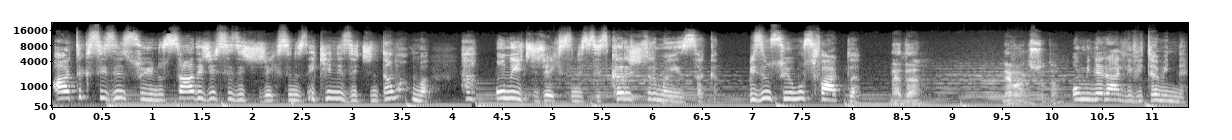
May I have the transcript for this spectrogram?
Artık sizin suyunuz. Sadece siz içeceksiniz. ikiniz için tamam mı? Hah, onu içeceksiniz siz. Karıştırmayın sakın. Bizim suyumuz farklı. Neden? Ne var o suda? O mineralli, vitaminli.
